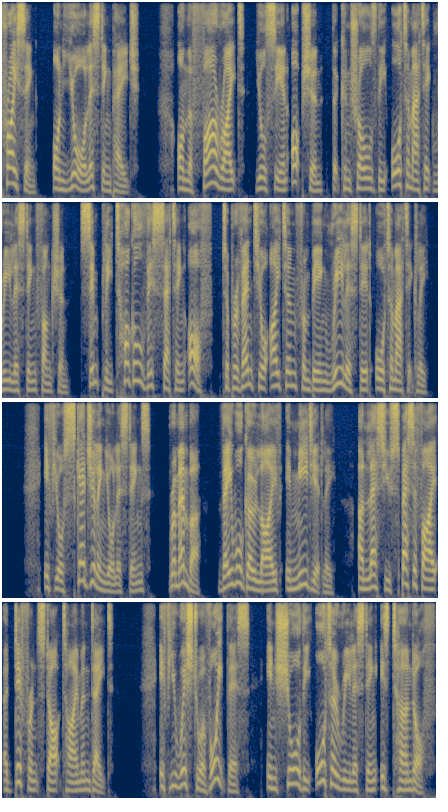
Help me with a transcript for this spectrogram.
Pricing on your listing page. On the far right, you'll see an option that controls the automatic relisting function. Simply toggle this setting off to prevent your item from being relisted automatically. If you're scheduling your listings, remember, they will go live immediately unless you specify a different start time and date. If you wish to avoid this, ensure the auto relisting is turned off.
